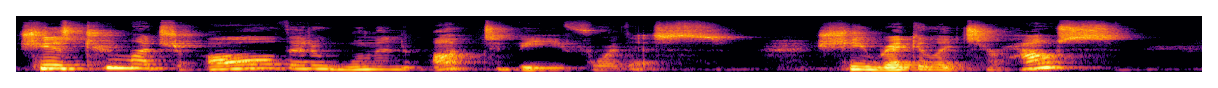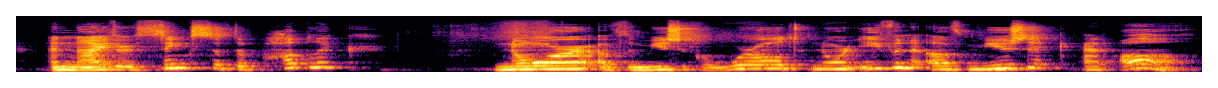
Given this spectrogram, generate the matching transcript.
She is too much all that a woman ought to be for this. She regulates her house and neither thinks of the public nor of the musical world nor even of music at all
